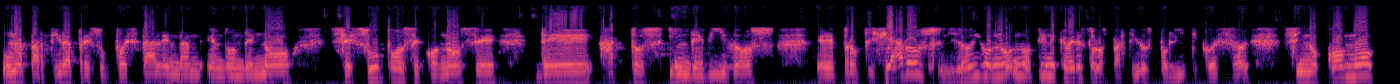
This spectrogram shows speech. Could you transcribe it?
una partida presupuestal en, en donde no se supo, se conoce de actos indebidos eh, propiciados, y lo digo, no, no tiene que ver esto los partidos políticos, sino cómo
